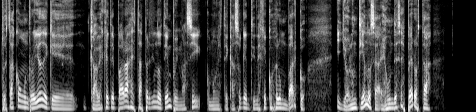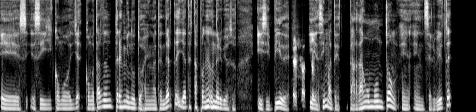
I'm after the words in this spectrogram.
tú estás con un rollo de que cada vez que te paras estás perdiendo tiempo y más si, como en este caso, que tienes que coger un barco. Y yo lo entiendo, o sea, es un desespero. Estás eh, si, como, como tardan tres minutos en atenderte, ya te estás poniendo nervioso. Y si pide y encima te tardan un montón en, servirte,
